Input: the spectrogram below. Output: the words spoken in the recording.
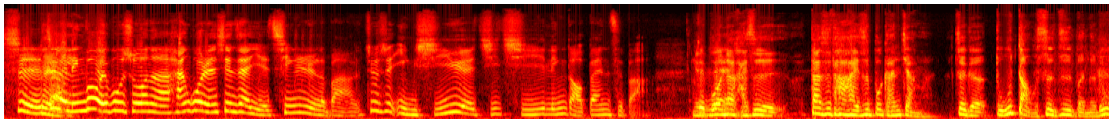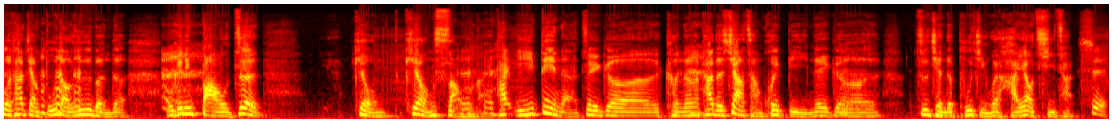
是、啊、这个林波微部说呢，韩国人现在也亲日了吧？就是尹锡悦及其领导班子吧？对不对？不过呢，还是，但是他还是不敢讲这个独岛是日本的。如果他讲独岛是日本的，我给你保证。Q Q 少了，他一定呢，这个可能他的下场会比那个之前的朴槿惠还要凄惨。是，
